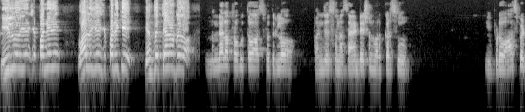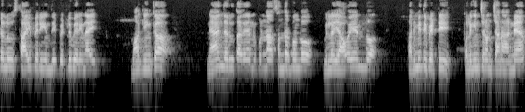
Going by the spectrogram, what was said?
వీళ్ళు చేసే పనిని వాళ్ళు చేసే పనికి ఎంత తేడా ఉంటుందో. నంద్యాల ప్రభుత్వ ఆసుపత్రిలో పనిచేస్తున్న శానిటేషన్ వర్కర్స్ ఇప్పుడు హాస్పిటల్ స్థాయి పెరిగింది బెడ్లు పెరిగినాయి. మాకు ఇంకా న్యాయం జరుగుతుంది అనుకున్న సందర్భంలో వీళ్ళ యాభై ఏళ్ళలో పరిమితి పెట్టి తొలగించడం చాలా అన్యాయం.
